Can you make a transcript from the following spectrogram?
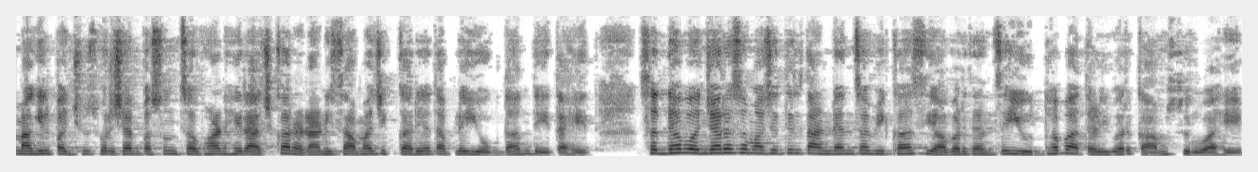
मागील पंचवीस वर्षांपासून चव्हाण हे राजकारण आणि सामाजिक कार्यात आपले योगदान देत आहेत. सध्या बंजारा समाजातील तांड्यांचा विकास यावर त्यांचे युद्ध पातळीवर काम सुरू आहे.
